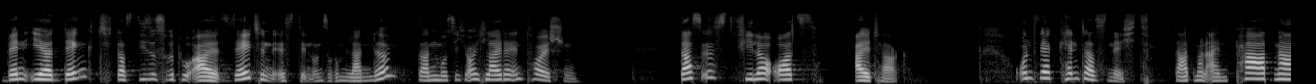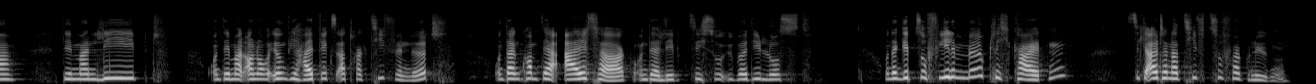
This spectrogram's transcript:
Wenn ihr denkt, dass dieses Ritual selten ist in unserem Lande, dann muss ich euch leider enttäuschen. Das ist vielerorts Alltag. Und wer kennt das nicht? Da hat man einen Partner, den man liebt und den man auch noch irgendwie halbwegs attraktiv findet. Und dann kommt der Alltag und er lebt sich so über die Lust. Und dann gibt es so viele Möglichkeiten, sich alternativ zu vergnügen.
